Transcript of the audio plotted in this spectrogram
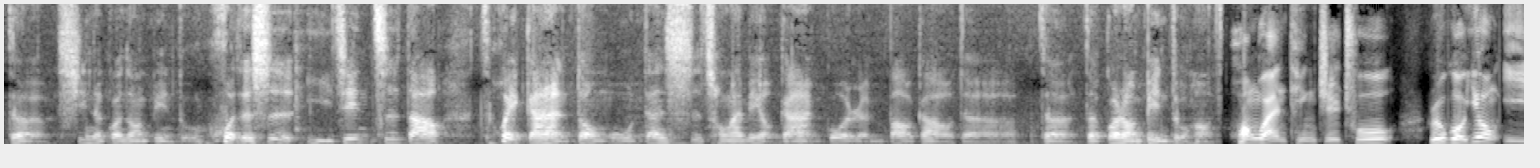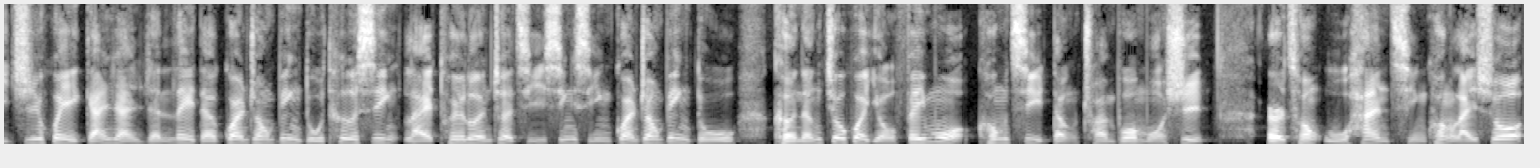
的新的冠状病毒，或者是已经知道会感染动物，但是从来没有感染过人报告的的的冠状病毒。”哈，黄婉婷指出。如果用已知会感染人类的冠状病毒特性来推论这起新型冠状病毒，可能就会有飞沫、空气等传播模式。而从武汉情况来说，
